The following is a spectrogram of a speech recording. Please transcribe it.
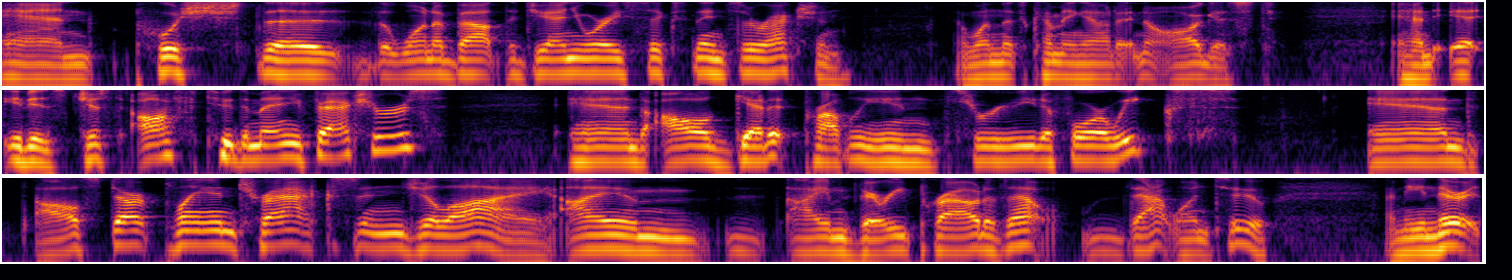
and push the the one about the January sixth insurrection, the one that's coming out in August, and it, it is just off to the manufacturers, and I'll get it probably in three to four weeks and I'll start playing tracks in July. I am I am very proud of that that one too. I mean there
